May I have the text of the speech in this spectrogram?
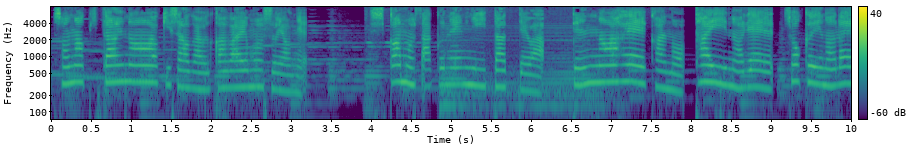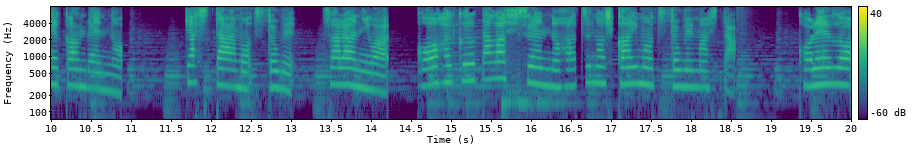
その期待の大きさが伺えますよね。しかも昨年に至っては、天皇陛下の大位の礼、即位の礼関連のキャスターも務め、さらには紅白歌合戦の初の司会も務めました。これぞ、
